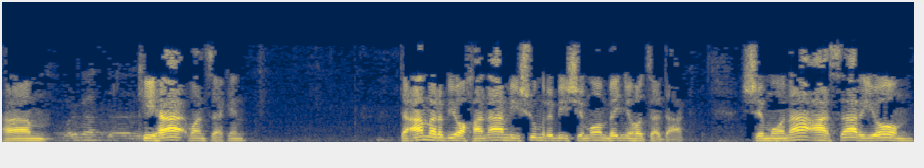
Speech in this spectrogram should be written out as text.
um, What about the Kiha, one second. The Amar Rabbi Yochanan Mishum Rabbi Shimon ben Yehotzadak. Shemona Asar Yom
